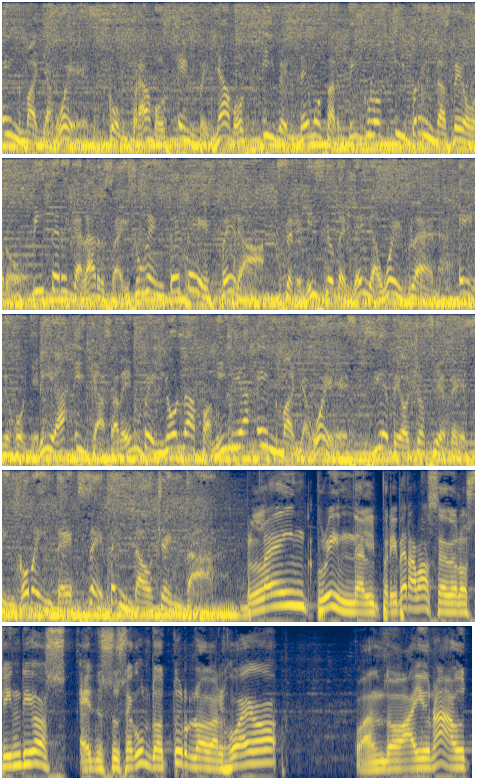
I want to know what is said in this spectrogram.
en Mayagüez. Compramos, empeñamos y vendemos artículos y prendas de oro. Peter Galarza y su gente te espera. Servicio de Layaway Plan en Joyería y Casa de Empeño La Familia en Mayagüez. 787-520-7080. Blaine el primera base de los indios, en su segundo turno del juego, cuando hay un out.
